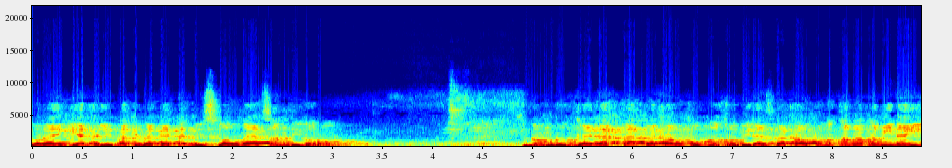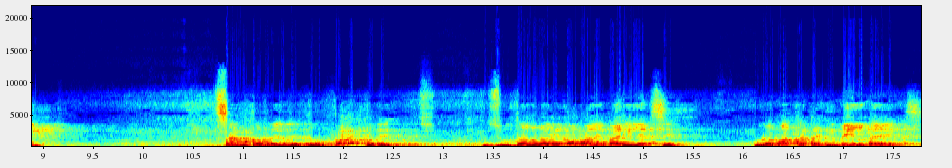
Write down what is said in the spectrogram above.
গোড়ায় গিয়া খালি ফাঁকে ফাঁকে একটা মিস কল দেয় চান্দি গরম। নমরুদ কায় ডাক্তার দেখাও অমুক কবিরাজ দেখাও কোনো থামাথামি নাই। চান কফাইলে তো ফট করে জুতার লগে কপালে বাড়ি লাগছে পুরো মাথাটা হিমেল হয়ে গেছে।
